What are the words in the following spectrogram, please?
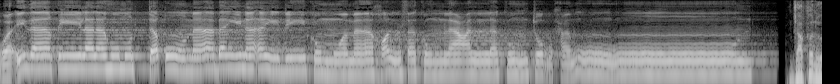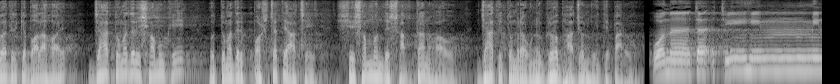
وإذا قيل لهم اتقوا ما بين أيديكم وما خلفكم لعلكم ترحمون যখন উহাদেরকে বলা হয় যাহা তোমাদের সম্মুখে ও তোমাদের পশ্চাতে আছে সে সম্বন্ধে সাবধান হও যাহাতে তোমরা অনুগ্রহ ভাজন হইতে পারো وما تأتيهم من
